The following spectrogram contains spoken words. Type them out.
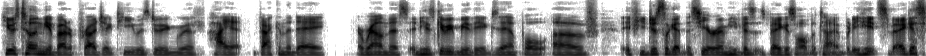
he was telling me about a project he was doing with Hyatt back in the day around this. And he was giving me the example of if you just look at the CRM, he visits Vegas all the time, but he hates Vegas.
